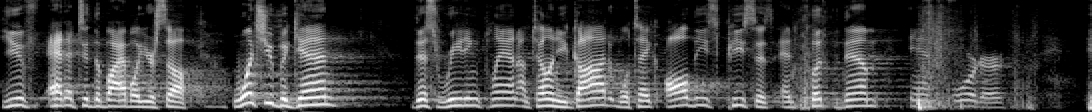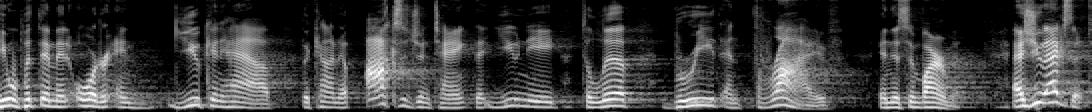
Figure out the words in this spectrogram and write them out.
You've edited the Bible yourself. Once you begin this reading plan, I'm telling you, God will take all these pieces and put them in order. He will put them in order, and you can have the kind of oxygen tank that you need to live, breathe, and thrive in this environment. As you exit,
